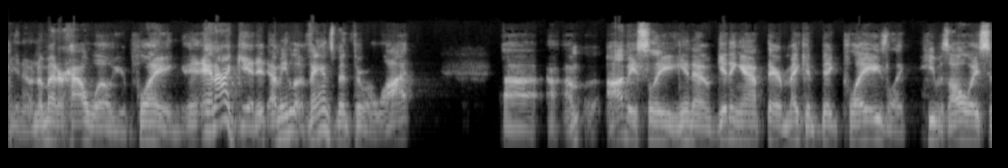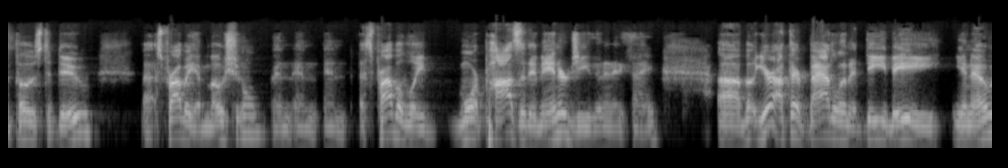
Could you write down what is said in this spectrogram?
You know, no matter how well you're playing, and I get it. I mean, look, Vann's been through a lot. Uh, I'm obviously, you know, getting out there making big plays like he was always supposed to do. Uh, it's probably emotional, and and and it's probably more positive energy than anything. Uh, but you're out there battling a DB, you know,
